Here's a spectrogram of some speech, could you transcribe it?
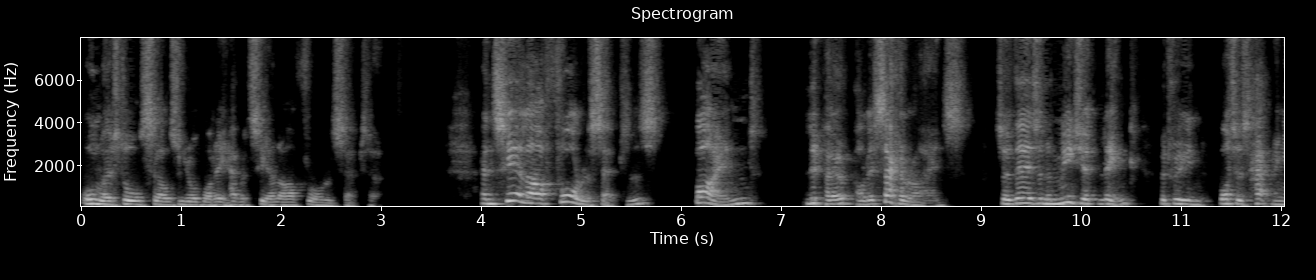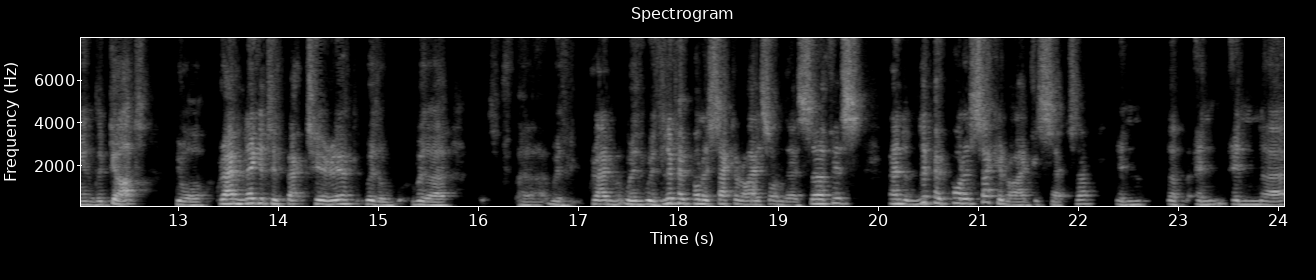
Almost all cells in your body have a TLR4 receptor. And TLR4 receptors bind lipopolysaccharides. So there's an immediate link between what is happening in the gut, your gram-negative bacteria with a, with a uh, with, gram, with, with lipopolysaccharides on their surface and a lipopolysaccharide receptor in the, in, in, uh,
